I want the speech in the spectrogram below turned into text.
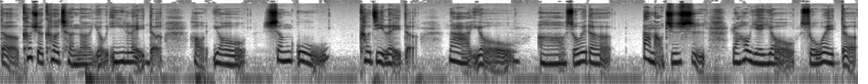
的科学课程呢，有一类的，好，有生物科技类的，那有啊、所谓的大脑知识，然后也有所谓的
